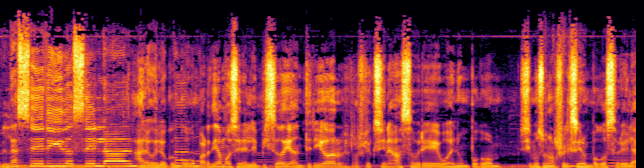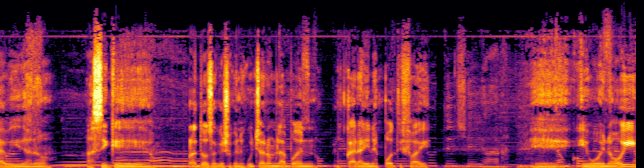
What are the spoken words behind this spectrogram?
las heridas del alma. Algo de lo que compartíamos en el episodio anterior, reflexionaba sobre, bueno, un poco, hicimos una reflexión un poco sobre la vida, ¿no? Así que para todos aquellos que no escucharon, la pueden buscar ahí en Spotify. Eh, y bueno, hoy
